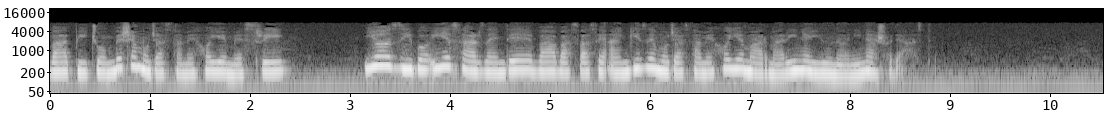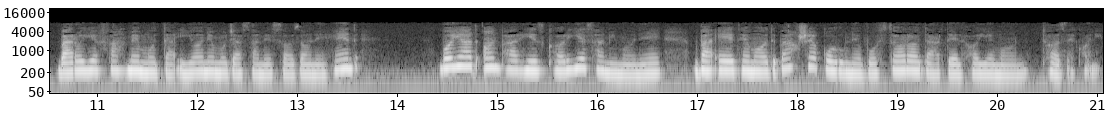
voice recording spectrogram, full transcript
و بی جنبش مجسمه های مصری یا زیبایی سرزنده و وسوسه انگیز مجسمه های مرمرین یونانی نشده است. برای فهم مدعیان مجسمه سازان هند باید آن پرهیزکاری صمیمانه و اعتماد بخش قرون وسطا را در دلهایمان تازه کنیم.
